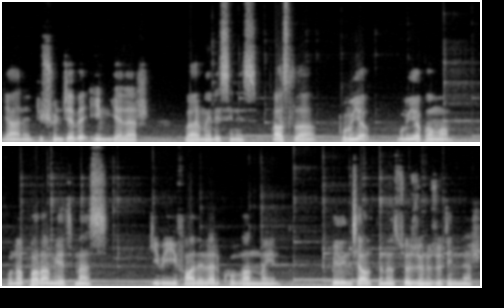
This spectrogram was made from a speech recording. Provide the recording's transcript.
yani düşünce ve imgeler vermelisiniz. Asla bunu yap, bunu yapamam, buna param yetmez gibi ifadeler kullanmayın. Bilinçaltınız sözünüzü dinler.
